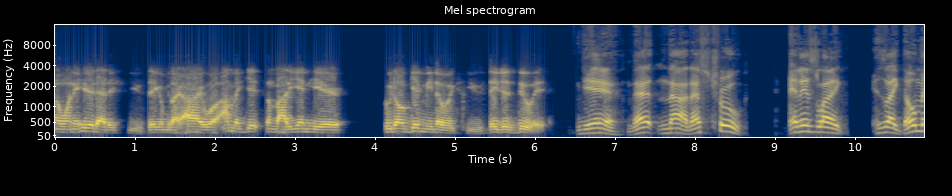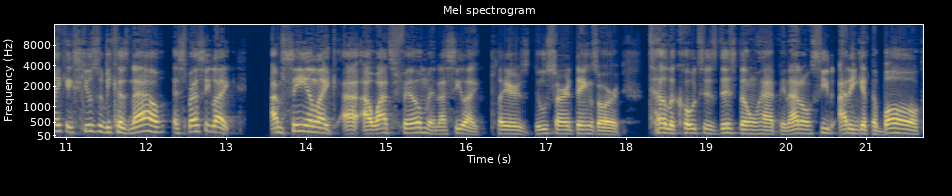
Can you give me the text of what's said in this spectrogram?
to want to hear that excuse. They're to be like, all right, well, I'm to get somebody in here who don't give me no excuse. They just do it. Yeah, that, nah, that's true. And it's like, it's like don't make excuses because now, especially like I'm seeing like I, I, watch film and I see like players do certain things or tell the coaches this don't happen. I don't see, I didn't get the ball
